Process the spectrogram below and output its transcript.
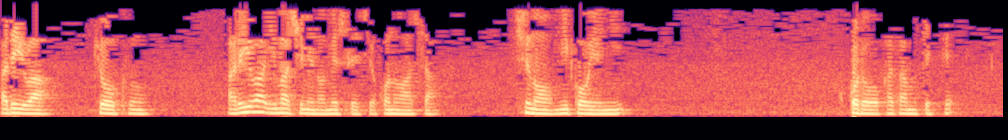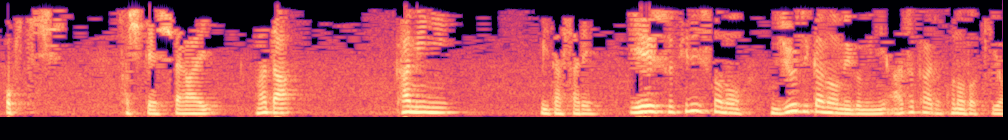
あるいは教訓、あるいは戒めのメッセージをこの朝、主の御声に心を傾けてお聞きし、そして従い、また神に満たされ、イエス・キリストの十字架の恵みに預かるこの時を、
